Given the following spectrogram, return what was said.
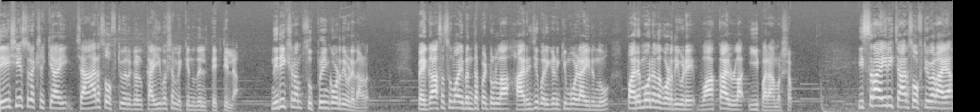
ദേശീയ സുരക്ഷയ്ക്കായി ചാര സോഫ്റ്റ്വെയറുകൾ കൈവശം വെക്കുന്നതിൽ തെറ്റില്ല. നിരീക്ഷണം സുപ്രീം കോടതിയുടേതാണ്. പെഗാസസുമായി ബന്ധപ്പെട്ടുള്ള ഹർജി പരിഗണിക്കുമ്പോഴായിരുന്നു പരമോന്നത കോടതിയുടെ വാക്കാലുള്ള ഈ പരാമർശം. ഇസ്രായേലി ചാര സോഫ്റ്റ്വെയറായ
